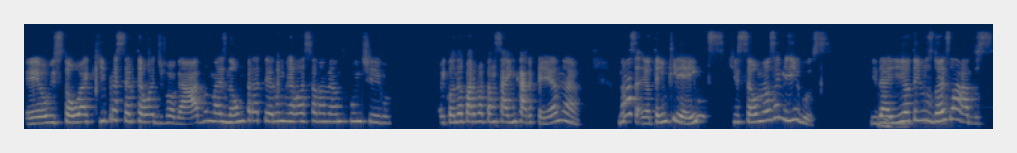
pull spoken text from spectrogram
eu estou aqui para ser teu advogado, mas não para ter um relacionamento contigo. E quando eu paro para pensar em carpena, nossa, eu tenho clientes que são meus amigos. E daí uhum. eu tenho os dois lados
